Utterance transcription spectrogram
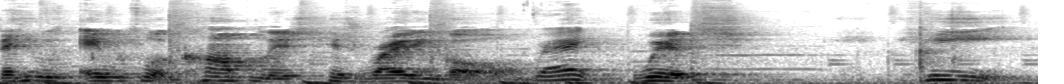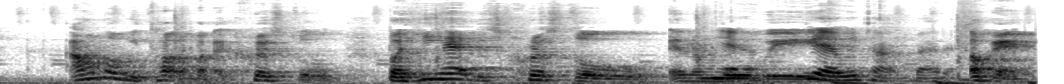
that he was able to accomplish his writing goal Right. which he I don't know if we talked about that crystal, but he had this crystal in the Yeah. movie. Yeah, we talked about it. Okay,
